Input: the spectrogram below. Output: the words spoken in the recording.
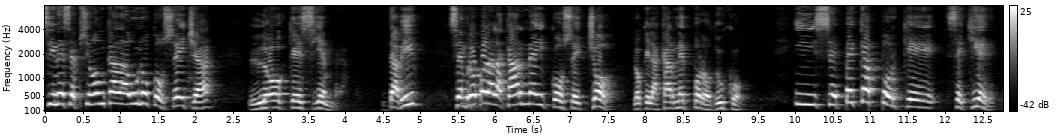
Sin excepción, cada uno cosecha lo que siembra. David sembró para la carne y cosechó lo que la carne produjo. Y se peca porque se quiere.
